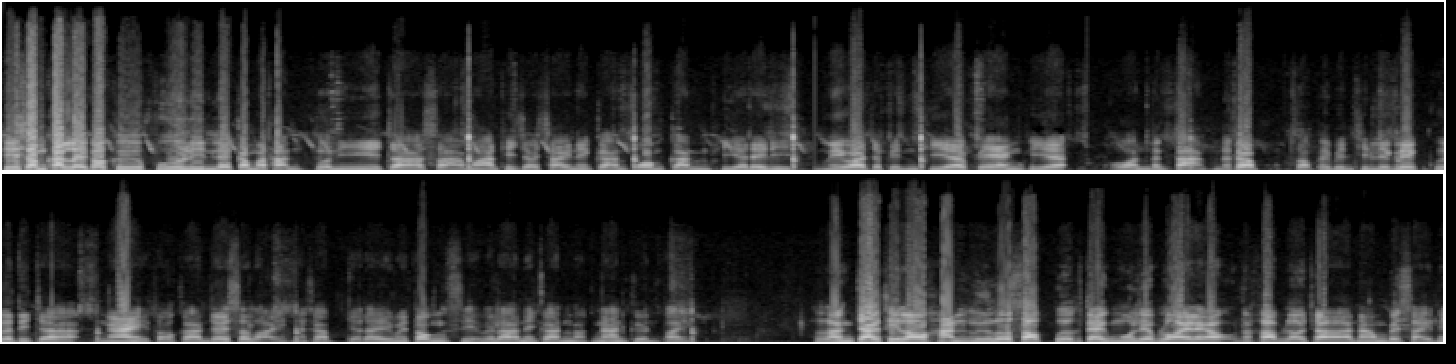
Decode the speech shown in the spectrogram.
ที่สำคัญเลยก็คือฟูรีนและกัมมันถันตัวนี้จะสามารถที่จะใช้ในการป้องกันเพี้ยได้ดี ไม่ว่าจะเป็นเพี้ยแป้งเพี้ยอ่อนต่างๆนะครับสับให้เป็นชิ้นเล็ก ๆ เพื่อที่จะง่ายต่อการย่อยสลายนะครับจะได้ไม่ต้องเสียเวลาในการหมักนานเกินไป หลังจากที่เราหั่นหรือเราสับเปลือกแตงโมเรียบร้อยแล้วนะครับเราจะนำไปใส่ใน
